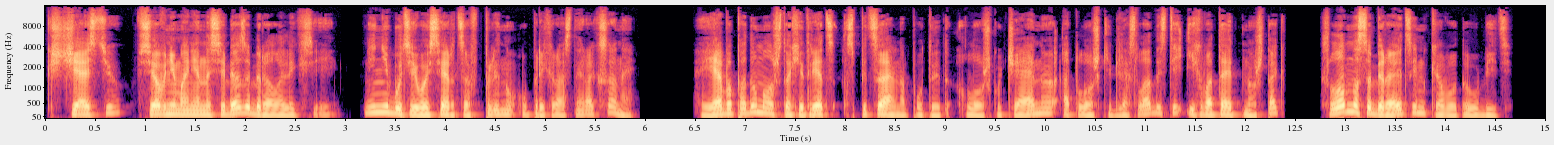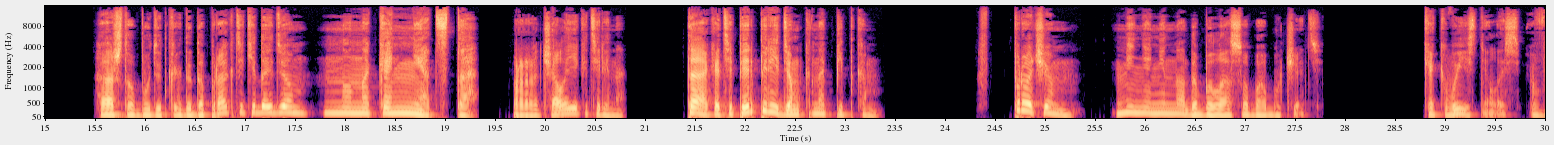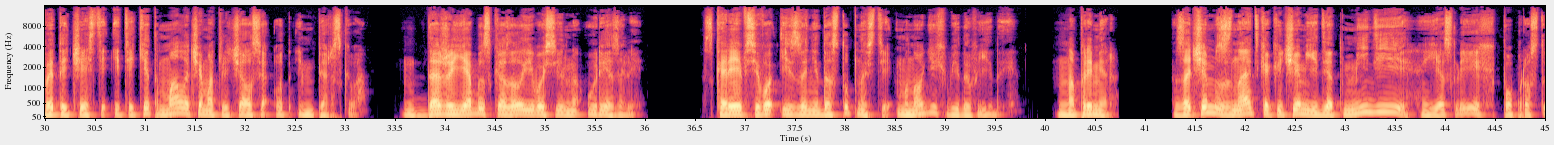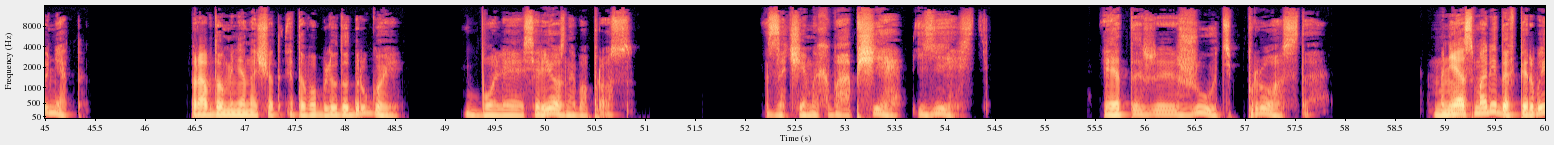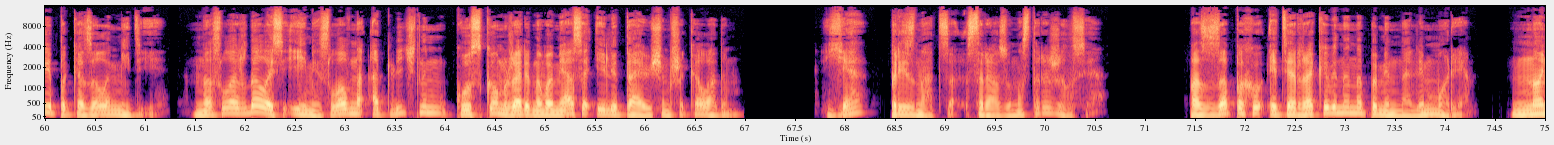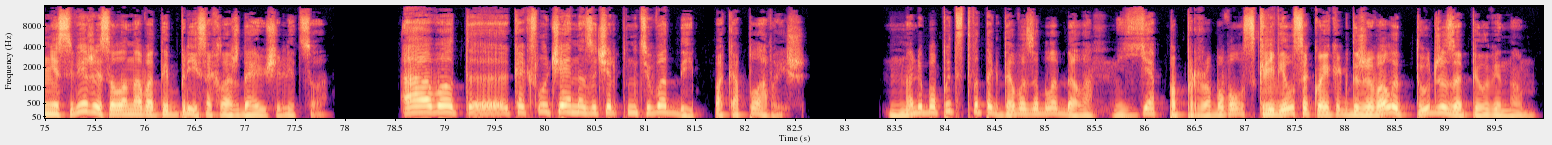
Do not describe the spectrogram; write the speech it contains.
К счастью, все внимание на себя забирал Алексей. И не будь его сердце в плену у прекрасной Роксаны, я бы подумал, что хитрец специально путает ложку чайную от ложки для сладостей и хватает нож так, Словно собирается им кого-то убить. «А что будет, когда до практики дойдем?» «Ну, наконец-то!» — прорычала Екатерина. «Так, а теперь перейдем к напиткам». Впрочем, меня не надо было особо обучать. Как выяснилось, в этой части этикет мало чем отличался от имперского. Даже, я бы сказал, его сильно урезали. Скорее всего, из-за недоступности многих видов еды. Например, Зачем знать, как и чем едят мидии, если их попросту нет? Правда, у меня насчет этого блюда другой, более серьезный вопрос. Зачем их вообще есть? Это же жуть просто. Мне Асмарида впервые показала мидии. Наслаждалась ими, словно отличным куском жареного мяса и летающим шоколадом. Я, признаться, сразу насторожился. По запаху эти раковины напоминали море. Но не свежий солоноватый бриз, охлаждающий лицо. А вот э, как случайно зачерпнуть воды, пока плаваешь. Но любопытство тогда возобладало. Я попробовал, скривился, кое-как доживал и тут же запил вином.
